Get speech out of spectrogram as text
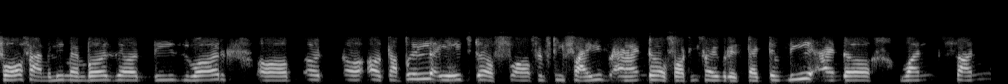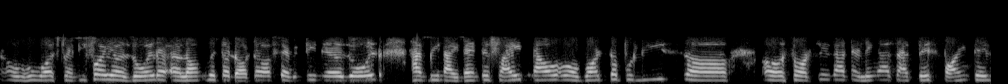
four family members. these were a, a, couple aged 55 and 45 respectively, and one son, who was 24 years old, along with a daughter of 17 years old, have been identified. Now, uh, what the police uh, sources are telling us at this point is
